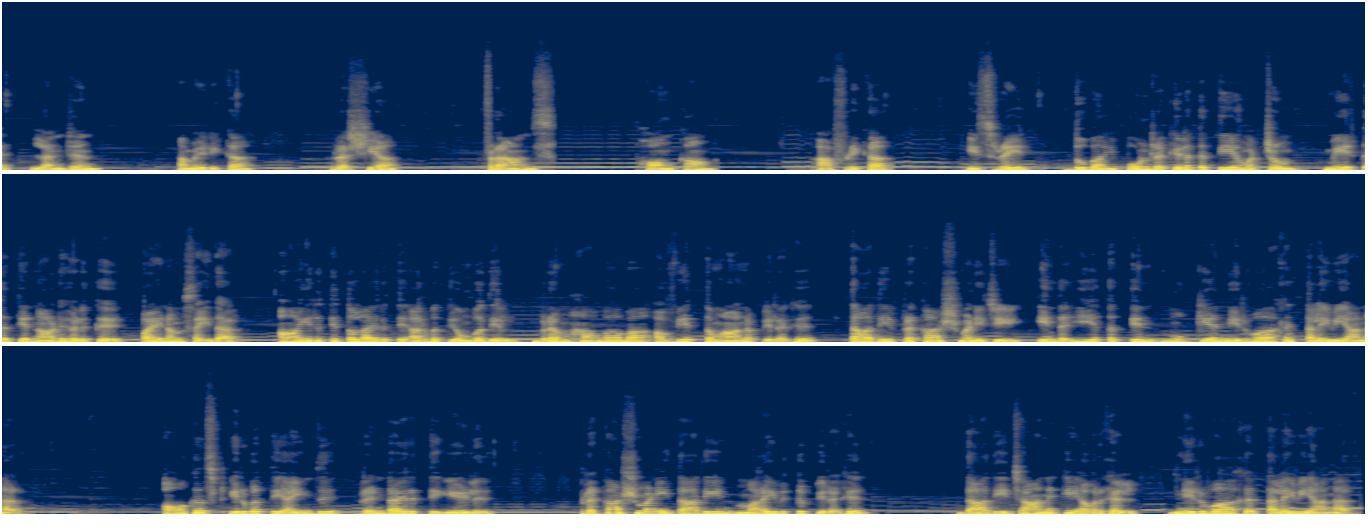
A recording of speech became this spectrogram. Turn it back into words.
London America Russia France Hong Kong Africa Israel Dubai போன்ற கிழக்கத்திய மற்றும் மேற்கத்திய நாடுகளுக்கு பயணம் செய்தார். ஆயிரத்தி தொள்ளாயிரத்தி அறுபத்தி ஒன்பதில் பிரம்மா பாபா அவ்வியக்தம் ஆன பிறகு தாதி பிரகாஷ் மணிஜி இந்த இயக்கத்தின் முக்கிய நிர்வாக தலைவியானார். ஆகஸ்ட் இருபத்தி ஐந்து ரெண்டாயிரத்தி ஏழு. பிரகாஷ்மணி தாதியின் மறைவுக்கு பிறகு தாதி ஜானகி அவர்கள் நிர்வாக தலைவியானார்.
